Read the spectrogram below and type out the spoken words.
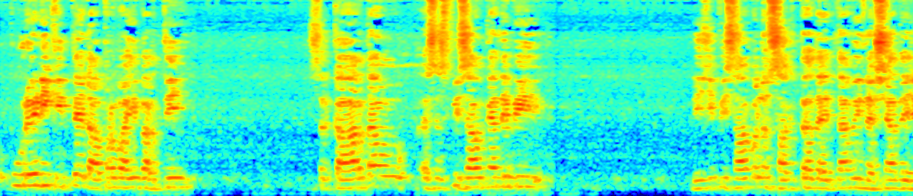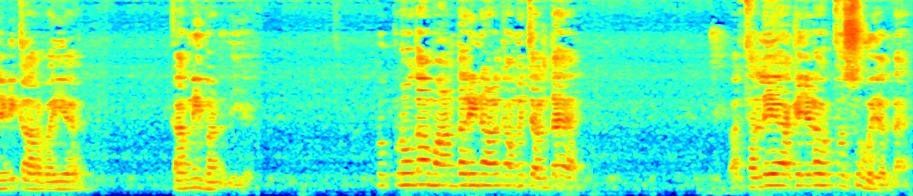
ਉਹ ਪੂਰੇ ਨਹੀਂ ਕੀਤੇ, ਲਾਪਰਵਾਹੀ ਵਰਤੀ। ਸਰਕਾਰ ਦਾ ਉਹ ਐਸਐਸਪੀ ਸਾਹਿਬ ਕਹਿੰਦੇ ਵੀ ਡੀਜੀਪੀ ਸਾਹਿਬ ਵੱਲੋਂ ਸਖਤ ਹਦਾਇਤਾਂ ਵੀ ਨਸ਼ਿਆਂ ਤੇ ਜਿਹੜੀ ਕਾਰਵਾਈ ਹੈ ਕਰਨੀ ਬਣਦੀ ਹੈ। ਉੱਪਰੋਂ ਦਾ ਇਮਾਨਦਾਰੀ ਨਾਲ ਕੰਮ ਚੱਲਦਾ ਹੈ, ਪਰ ਥੱਲੇ ਆ ਕੇ ਜਿਹੜਾ ਉਹ ਫੁੱਸ ਹੋ ਜਾਂਦਾ ਹੈ।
